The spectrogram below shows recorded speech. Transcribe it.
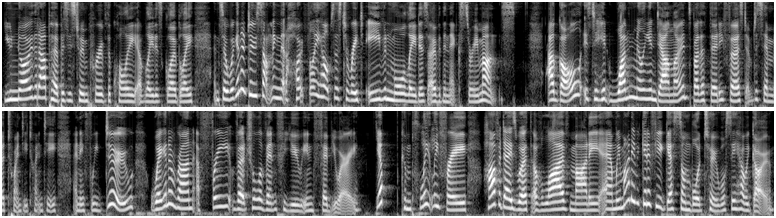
You know that our purpose is to improve the quality of leaders globally, and so we're going to do something that hopefully helps us to reach even more leaders over the next three months. Our goal is to hit 1 million downloads by the 31st of December 2020. And if we do, we're going to run a free virtual event for you in February. Yep, completely free, half a day's worth of live Marty, and we might even get a few guests on board too. We'll see how we go.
